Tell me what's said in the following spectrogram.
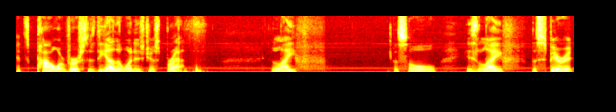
It's power versus the other one is just breath. Life. The soul is life. The spirit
